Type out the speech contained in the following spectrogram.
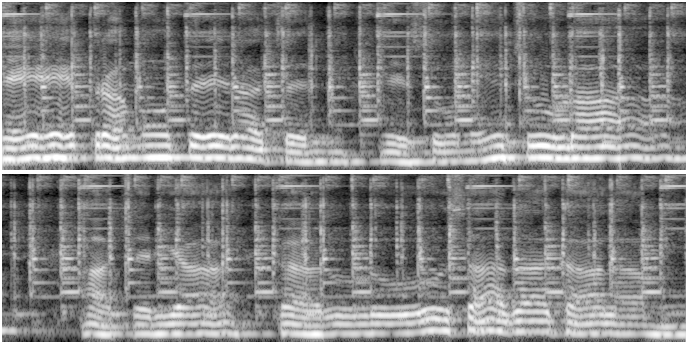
నేత్రము తెరచెన్ యేసుని చూడా. ఆశ్చర్య కరుడు సదాకాలము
